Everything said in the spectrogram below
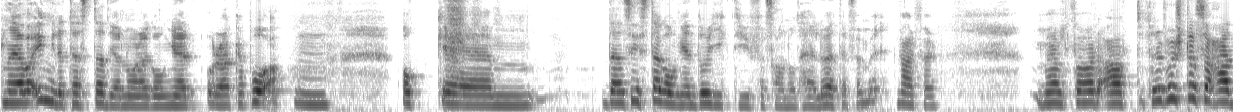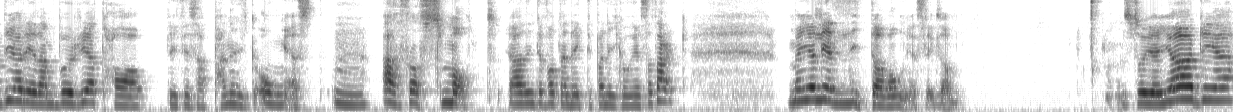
när jag var yngre testade jag några gånger att röka på. Mm. Och ehm, den sista gången då gick det ju för fan åt helvete för mig. Varför? Men för att, för det första så hade jag redan börjat ha lite så här panikångest. Mm. Alltså smått. Jag hade inte fått en riktig panikångestattack. Men jag led lite av ångest liksom. Så jag gör det.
